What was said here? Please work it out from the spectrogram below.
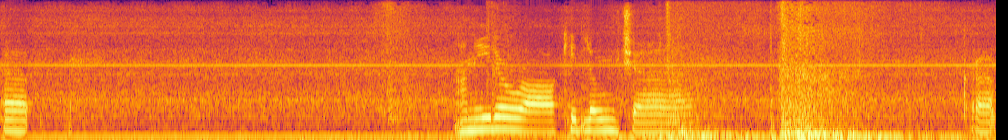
crap. I need a rocket launcher. Crap.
